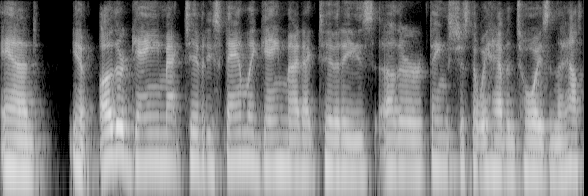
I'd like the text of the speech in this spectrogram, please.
And, you know, other game activities, family game night activities, other things just that we have in toys in the house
